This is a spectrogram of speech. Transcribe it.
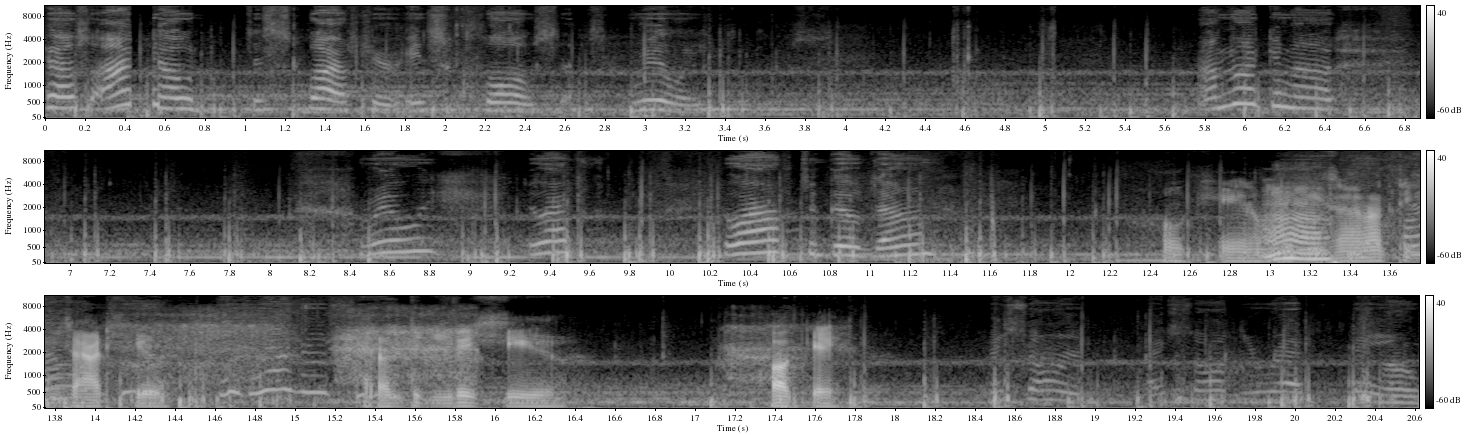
Cause I know the splasher is closest. Really. I'm not gonna. Really? Do I have, do I have to go down? Okay, I'm gonna I don't think he's out here. I don't think he is here. Okay. I saw him. I saw the red thing. Oh.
